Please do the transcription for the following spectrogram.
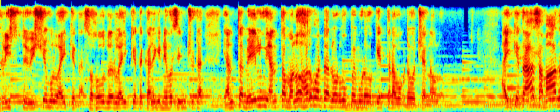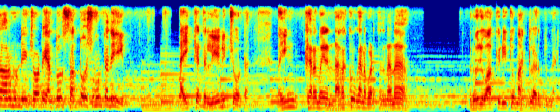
క్రీస్తు విషయములు ఐక్యత సహోదరుల ఐక్యత కలిగి నివసించుట ఎంత మేలు ఎంత మనోహరం అంటారు నూట ముప్పై మూడవ కీర్తన ఒకటవ చరణంలో. ఐక్యత సమాధానం ఉండే చోట ఎంతో సంతోషం ఉంటుంది. ఐక్యత లేని చోట భయంకరమైన నరకం కనబడుతుంది నానా రోజు వాక్యు నీతో మాట్లాడుతున్నాడు.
